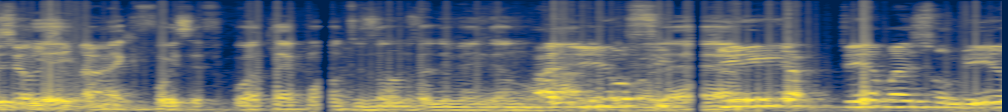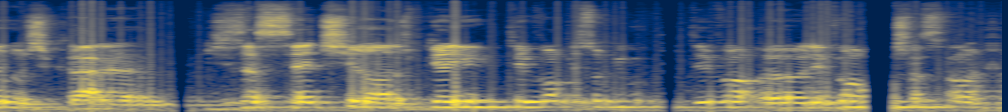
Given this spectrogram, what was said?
13 anos e aí, como é que foi? Você ficou até quantos anos ali vendendo lá Ali eu fiquei até mais ou menos, cara, 17 anos, porque aí teve uma pessoa que teve uma, eu levei uma frustração, né?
